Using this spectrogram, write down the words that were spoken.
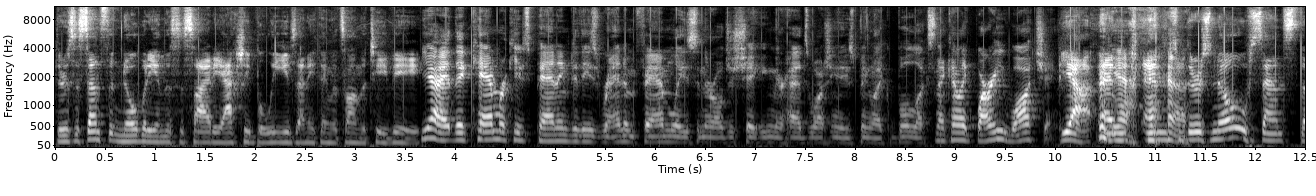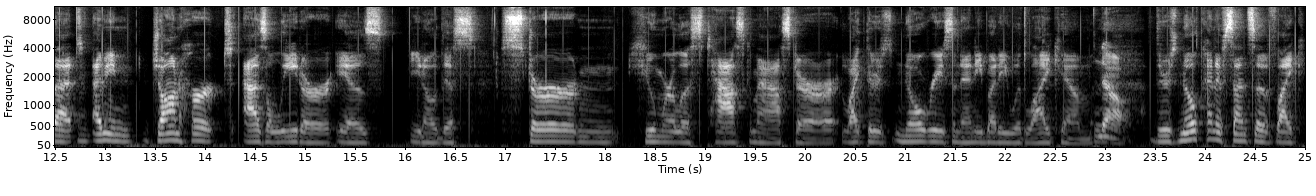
There's a sense that nobody in the society actually believes anything that's on the TV. Yeah, the camera keeps panning to these random families, and they're all just shaking their heads, watching these being like bullocks. And I kind of like, why are you watching? Yeah, and, Yeah. and there's no sense that I mean John Hurt as a leader is you know this stern, humorless taskmaster. Like there's no reason anybody would like him. No. There's no kind of sense of like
